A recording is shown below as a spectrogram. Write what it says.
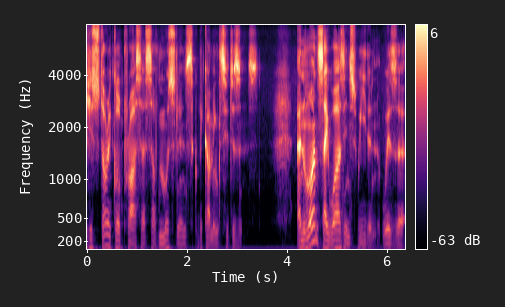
historical process of Muslims becoming citizens. And once I was in Sweden with a,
